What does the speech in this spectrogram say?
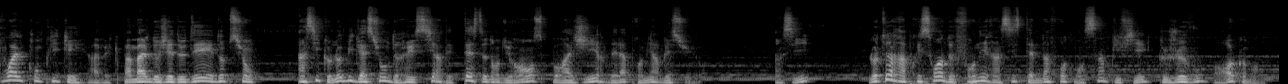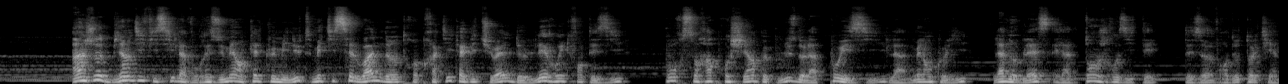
poil compliqué, avec pas mal de jets de dés et d'options, ainsi que l'obligation de réussir des tests d'endurance pour agir dès la première blessure. Ainsi, l'auteur a pris soin de fournir un système d'affrontement simplifié que je vous recommande. Un jeu bien difficile à vous résumer en quelques minutes, mais qui s'éloigne de notre pratique habituelle de l'heroic fantasy pour se rapprocher un peu plus de la poésie, la mélancolie, la noblesse et la dangerosité des œuvres de Tolkien.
